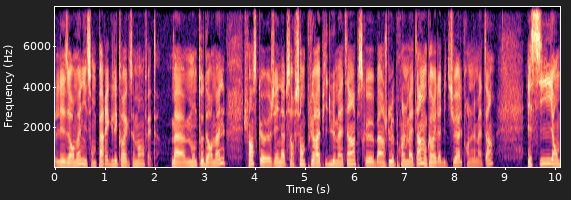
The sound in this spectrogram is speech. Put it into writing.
les hormones, ils sont pas réglés correctement en fait. Ma, mon taux d'hormones, je pense que j'ai une absorption plus rapide le matin parce que ben, je le prends le matin, mon corps est habitué à le prendre le matin. Et si en-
